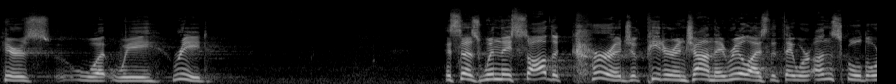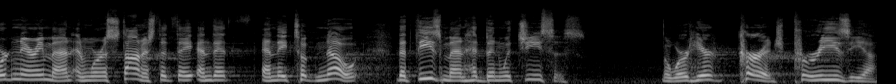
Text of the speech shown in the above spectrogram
Here's what we read. It says, When they saw the courage of Peter and John, they realized that they were unschooled, ordinary men and were astonished that they, and, that, and they took note that these men had been with Jesus. The word here, courage, parrhesia.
